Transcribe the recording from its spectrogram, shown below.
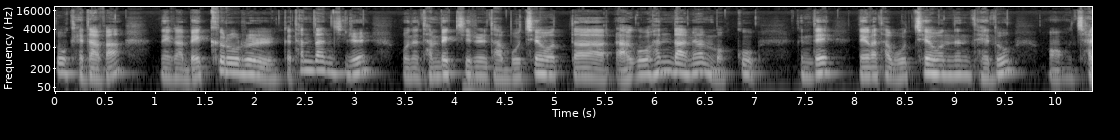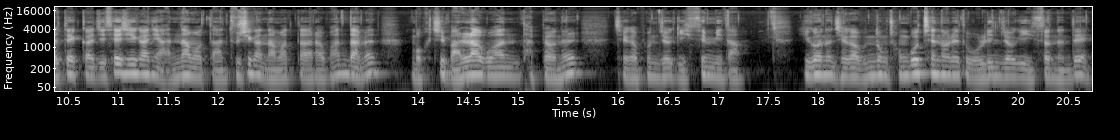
또 게다가 내가 매크로를 그러니까 탄단지를 오늘 단백질을 다 못 채웠다라고 한다면 먹고 근데 내가 다 못 채웠는데도 어, 잘 때까지 3시간이 안 남았다, 한 2시간 남았다라고 한다면 먹지 말라고 한 답변을 제가 본 적이 있습니다. 이거는 제가 운동 정보 채널에도 올린 적이 있었는데,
